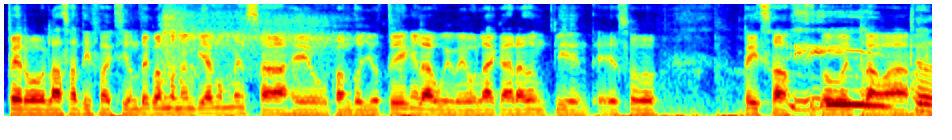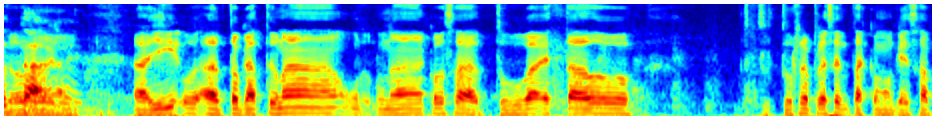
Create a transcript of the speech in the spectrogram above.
Pero la satisfacción de cuando me envían un mensaje o cuando yo estoy en el agua y veo la cara de un cliente, eso pays off todo el trabajo y todo el... Ahí uh, tocaste una, una cosa, tú has estado... Tú, tú representas como que esa,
